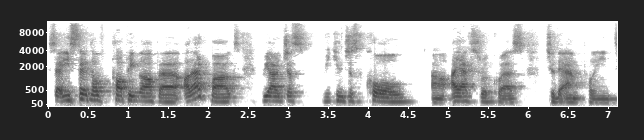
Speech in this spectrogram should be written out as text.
So instead of popping up uh, alert bugs, we are just we can just call uh, IX request to the endpoint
